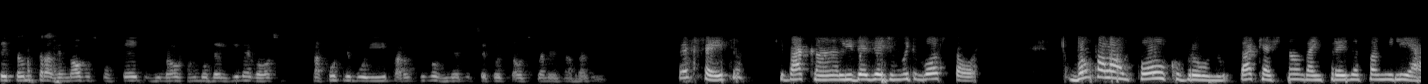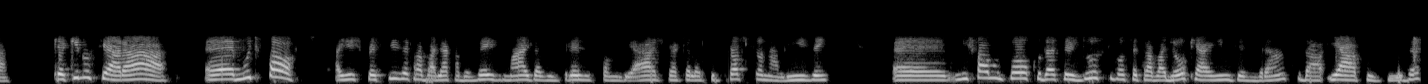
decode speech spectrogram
tentando trazer novos conceitos e novos modelos de negócio para contribuir para o desenvolvimento do setor de saúde suplementar brasileiro. Perfeito, que bacana, lhe desejo muito boa sorte. Vamos falar um pouco, Bruno, da questão da empresa familiar, que aqui no Ceará é muito forte. A gente precisa trabalhar cada vez mais as empresas familiares para que elas se profissionalizem, é, me fala um pouco dessas duas que você trabalhou, que é a Índias Branco da, e a Apivida.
